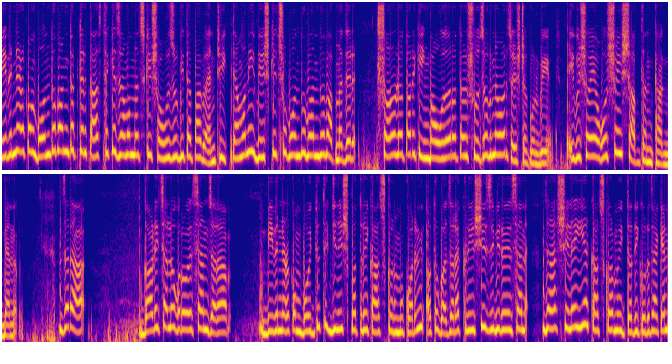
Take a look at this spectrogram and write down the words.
বিভিন্ন রকম বন্ধু বান্ধবদের কাছ থেকে যেমন আজকে সহযোগিতা পাবেন, ঠিক তেমনই বেশ কিছু বন্ধু বান্ধব আপনাদের সরলতার কিংবা উদারতার সুযোগ নেওয়ার চেষ্টা করবে। এই বিষয়ে অবশ্যই সাবধান থাকবেন। যারা গাড়ি চালক রয়েছেন, যারা বিভিন্ন রকম বৈদ্যুতিক জিনিসপত্রের কাজকর্ম করেন, অথবা যারা কৃষিজীবী রয়েছেন, যারা সেলাইয়ের কাজকর্ম ইত্যাদি করে থাকেন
